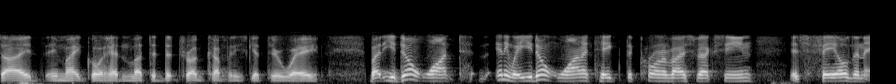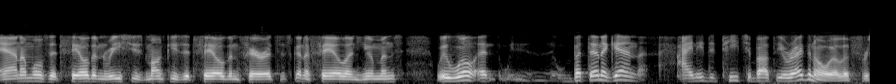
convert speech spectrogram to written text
side. They might go ahead and let the d- drug companies get their way. But you don't want, anyway, you don't want to take the coronavirus vaccine. It's failed in animals. It failed in rhesus monkeys. It failed in ferrets. It's going to fail in humans. We will, and we, but then again, I need to teach about the oregano oil. If for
